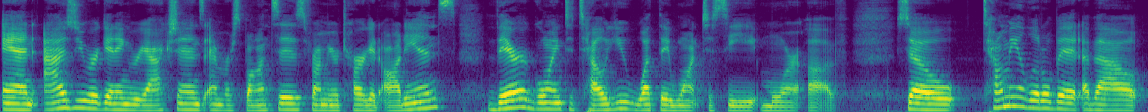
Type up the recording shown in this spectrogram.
And as you are getting reactions and responses from your target audience, they're going to tell you what they want to see more of. So, tell me a little bit about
